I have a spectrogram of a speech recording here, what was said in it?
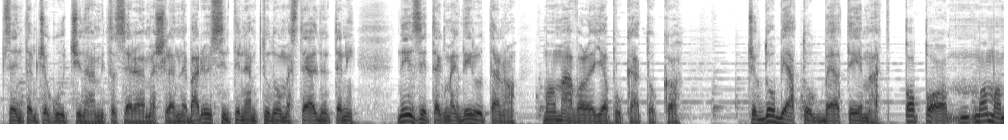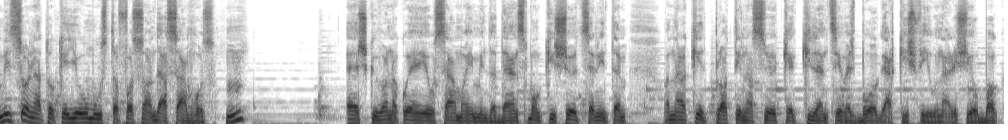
Szerintem csak úgy csinál, mint a szerelmes lenne, bár őszintén nem tudom ezt eldönteni. Nézzétek meg délután a mamával vagy apukátokkal. Csak dobjátok be a témát. Papa, mama, mi szólnátok egy jó Mustafa Szandál? Hm? Eskü, vannak olyan jó számai, mint a Dance Monkey, sőt szerintem annál a két platina szőke 9 éves bolgár kisfiúnál is jobbak,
